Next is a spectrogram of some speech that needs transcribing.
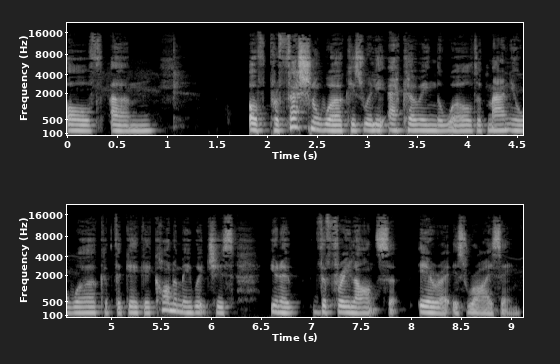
of, um, of professional work is really echoing the world of manual work of the gig economy, which is, you know, the freelance era is rising.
